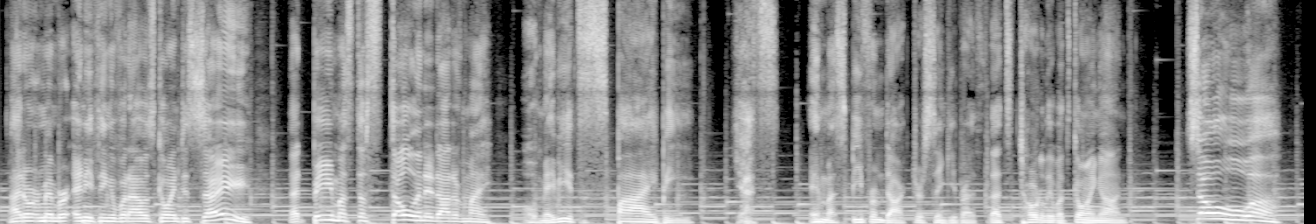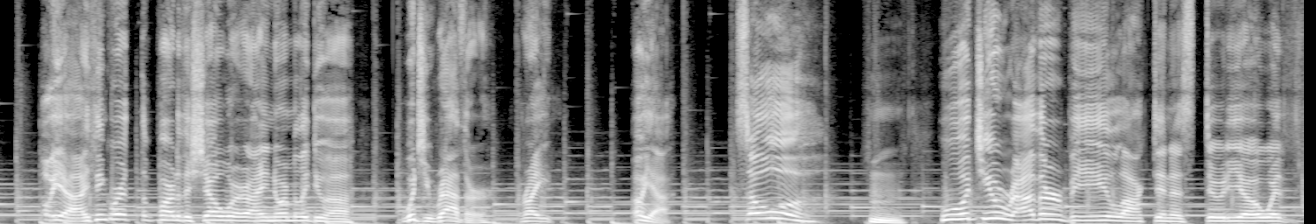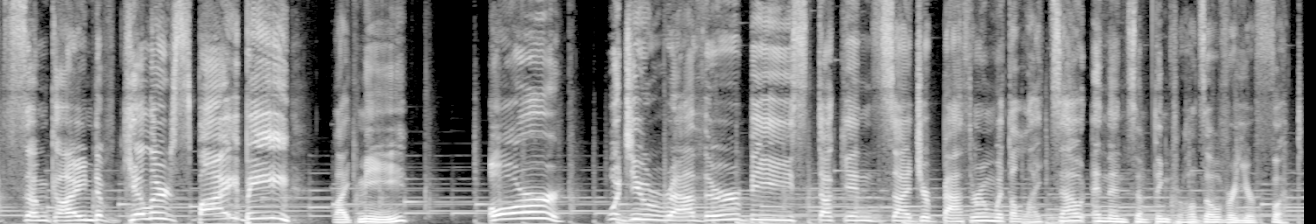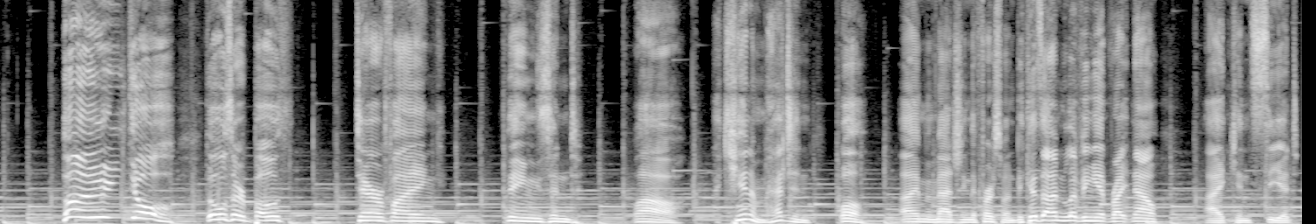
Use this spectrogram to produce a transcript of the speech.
I don't remember anything of what I was going to say. That bee must have stolen it out of my. Oh, maybe it's a spy bee. Yes, it must be from Doctor Stinky Breath. That's totally what's going on. So, uh, oh yeah, I think we're at the part of the show where I normally do a would you rather, right? Oh yeah. So, hmm, would you rather be locked in a studio with some kind of killer spy bee like me? Or would you rather be stuck inside your bathroom with the lights out and then something crawls over your foot? Hey, yo! Those are both terrifying things, and wow, I can't imagine. Well, I'm imagining the first one because I'm living it right now. I can see it.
